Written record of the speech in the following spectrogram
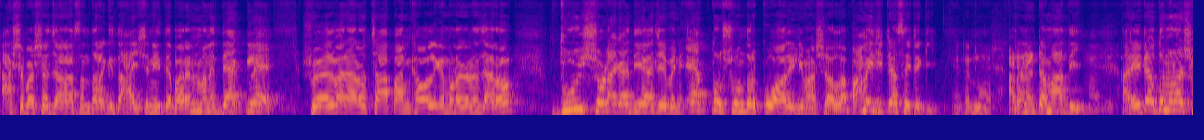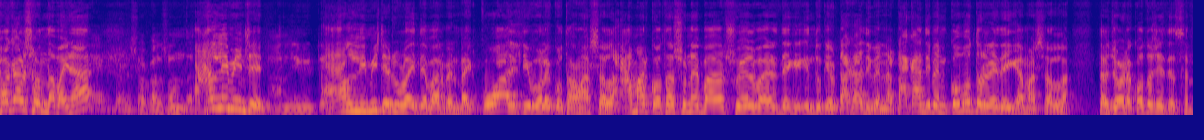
আশেপাশে যারা আছেন তারা কিন্তু আইসে নিতে পারেন। মানে দেখলে সোহেল ভাই আরও চা পান খাওয়া লেগে মনে করেন যে আরও দুইশো টাকা দিয়ে যাবেন। এত সুন্দর কোয়ালিটি মার্শাল্লাহ। বামে যেটা আছে এটা কি? এটা নর। আটানেরটা মাদি। আর এটাও তো মনে হয় সকাল সন্ধ্যা ভাই না? একবারে সকাল সন্ধ্যা। আনলিমিটেড আনলিমিটেড আনলিমিটেড উড়াইতে পারবেন ভাই কোয়ালিটি বলে কোথাও মার্শাল্লাহ আমার কথা শুনে বা সোহেল ভাইয়ের দেখে কিন্তু কেউ টাকা দিবেন না। টাকা দিবেন কবুতরের দেখে মার্শাল্লাহ তা জোড়াটা কত চাইতেছেন?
